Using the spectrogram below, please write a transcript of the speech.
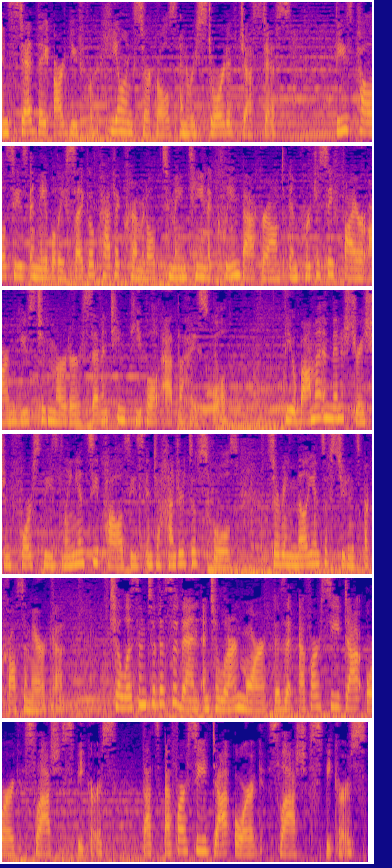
Instead, they argued for healing circles and restorative justice. These policies enabled a psychopathic criminal to maintain a clean background and purchase a firearm used to murder 17 people at the high school. The Obama administration forced these leniency policies into hundreds of schools, serving millions of students across America. To listen to this event and to learn more, visit frc.org/speakers. That's frc.org/speakers.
